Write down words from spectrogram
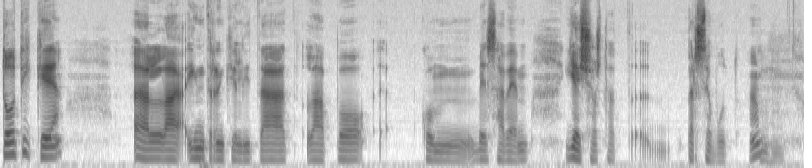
tot i que eh, la intranquil·litat, la por, com bé sabem, i això ha estat eh, percebut. Eh? Mm -hmm.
